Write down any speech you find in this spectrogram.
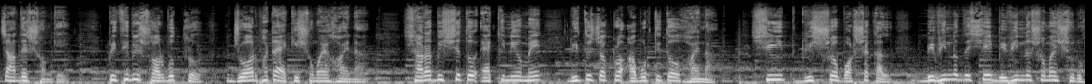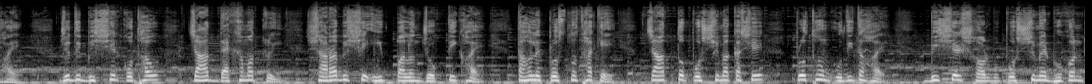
চাঁদের সঙ্গে। পৃথিবীর সর্বত্র জোয়ার ভাটা একই সময়ে হয় না। সারা বিশ্বে তো একই নিয়মে ঋতুচক্র আবর্তিত হয় না। শীত, গ্রীষ্ম, বর্ষাকাল বিভিন্ন দেশে বিভিন্ন সময় শুরু হয়। যদি বিশ্বের কোথাও চাঁদ দেখা মাত্রই সারা বিশ্বে ঈদ পালন যৌক্তিক হয়, তাহলে প্রশ্ন থাকে, চাঁদ তো পশ্চিমাকাশে প্রথম উদিত হয়। বিশ্বের সর্বপশ্চিমের ভূখণ্ড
